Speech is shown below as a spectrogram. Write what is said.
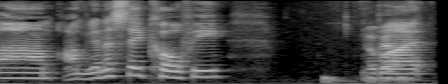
Um, I'm gonna say Kofi, Okay. but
